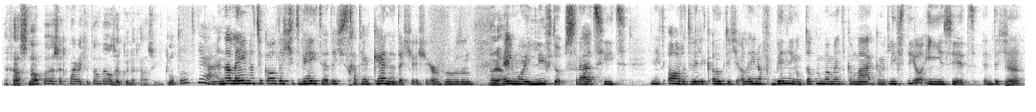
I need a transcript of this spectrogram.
en gaan snappen, zeg maar, dat je het dan wel zou kunnen gaan zien. Klopt dat? Ja, en alleen natuurlijk al dat je het weet, hè, dat je het gaat herkennen. Dat je als je er bijvoorbeeld een Oh ja. hele mooie liefde op straat ziet. En denkt, oh, dat wil ik ook. Dat je alleen een verbinding op dat moment kan maken met liefde die al in je zit. En dat je Ja.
